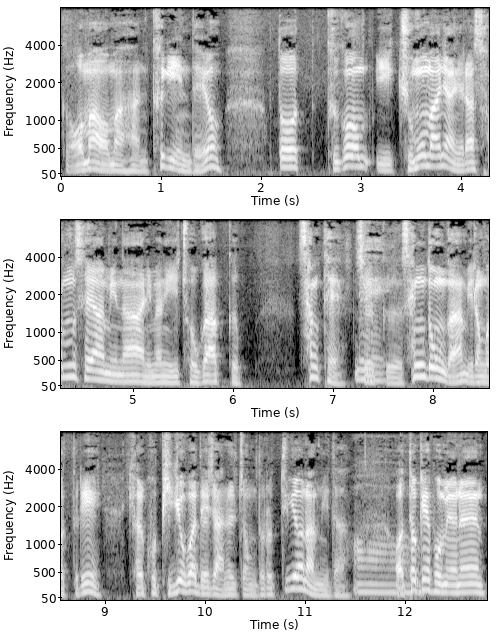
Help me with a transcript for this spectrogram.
그 어마어마한 크기인데요. 또 그거 이 규모만이 아니라 섬세함이나 아니면 이 조각급 상태, 네. 즉그 생동감 이런 것들이 결코 비교가 되지 않을 정도로 뛰어납니다. 어. 어. 떻게 보면은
